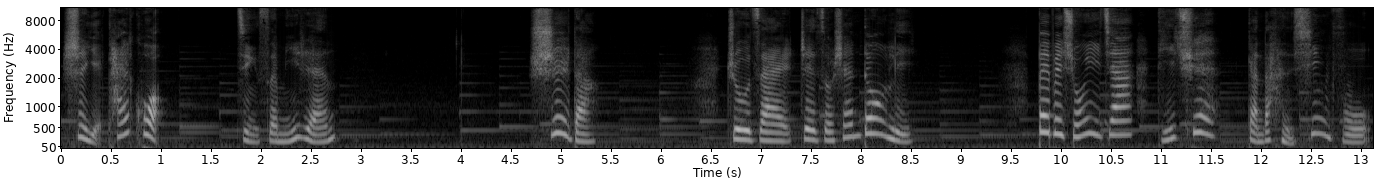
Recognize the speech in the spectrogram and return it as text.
视野开阔，景色迷人。是的，住在这座山洞里，贝贝熊一家的确感到很幸福，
